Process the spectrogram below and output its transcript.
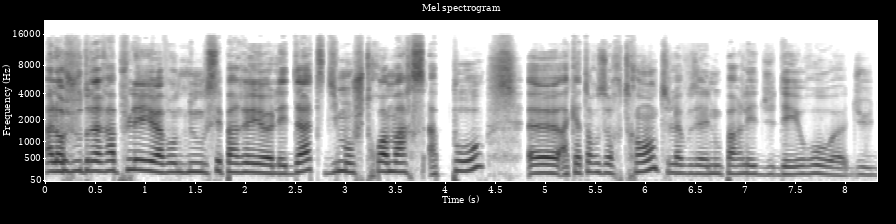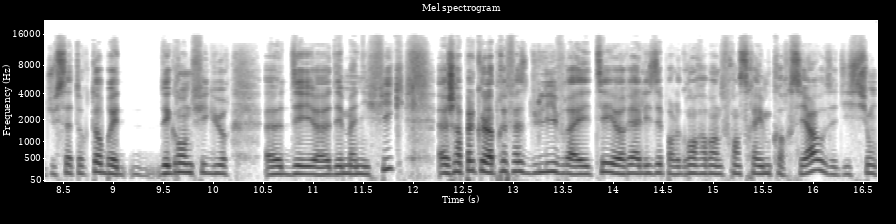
Alors, je voudrais rappeler, avant de nous séparer euh, les dates, dimanche 3 mars à Pau, euh, à 14h30. Là, vous allez nous parler des héros euh, du, 7 octobre et des grandes figures des, magnifiques. je rappelle que la préface du livre a été réalisée par le grand rabbin de France, Raïm Corsia, aux éditions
